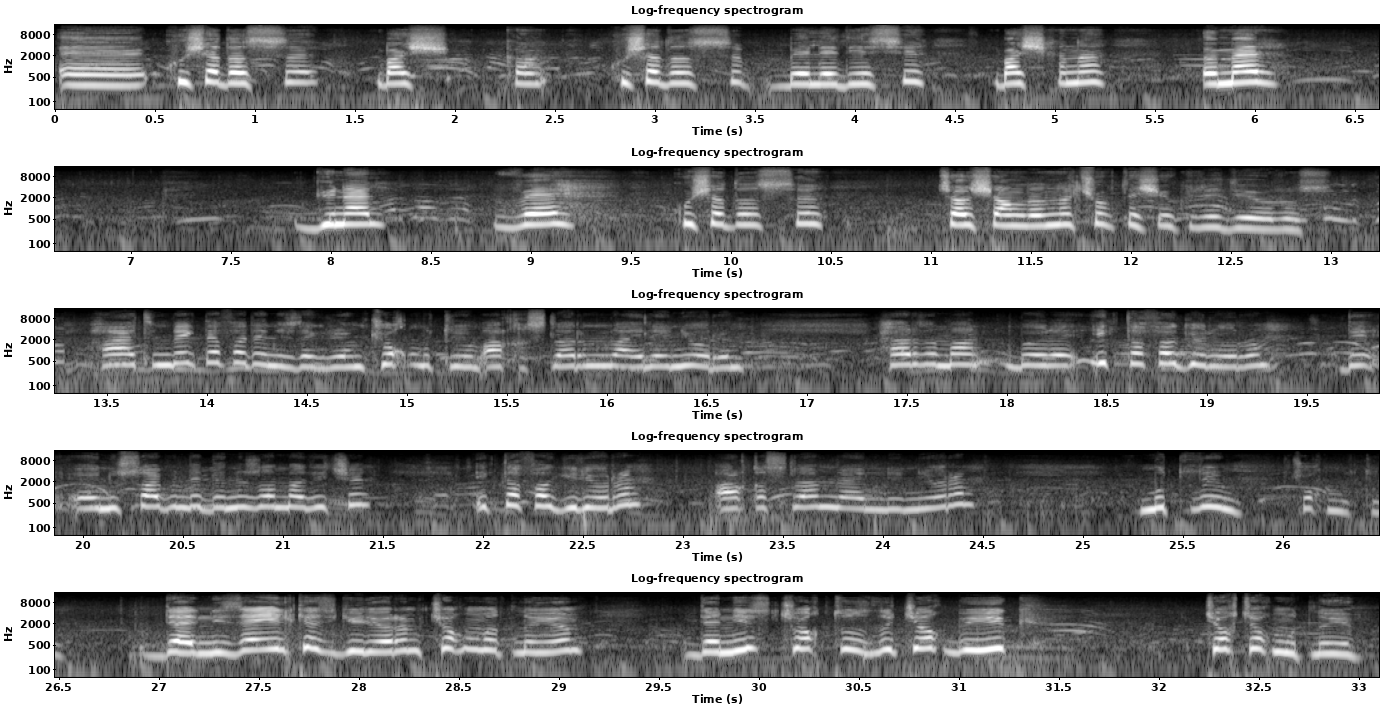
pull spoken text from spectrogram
eee Kuşadası Başkan Kuşadası Belediyesi Başkanı Ömer Günel ve Kuşadası çalışanlarına çok teşekkür ediyoruz. Hayatımda ilk defa denize giriyorum. Çok mutluyum. Arkadaşlarımla eğleniyorum. Her zaman böyle ilk defa görüyorum. De, e, Nusaybin'de deniz olmadığı için ilk defa giriyorum. Arkadaşlarımla eğleniyorum. Mutluyum. Çok mutluyum. Denize ilk kez giriyorum. Çok mutluyum. Deniz çok tuzlu, çok büyük. Çok çok mutluyum.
